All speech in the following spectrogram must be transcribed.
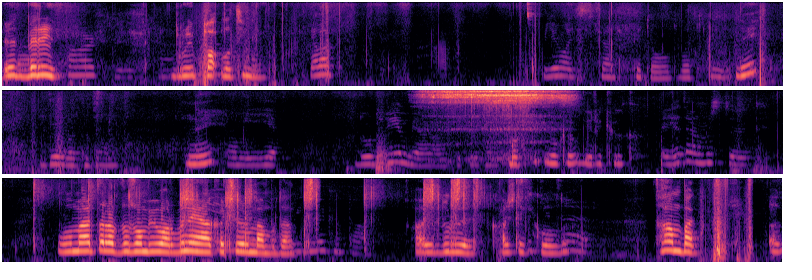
Evet Beril. Burayı patlatayım mı? Ya bak. Video açısı şu an çok kötü oldu. Bakayım. Ne? Videoya bakacağım. Ne? Tamam iyi. Durdurayım ya. Bak yok yok gerek yok. E yeter mıstık. Oğlum her tarafta zombi var. Bu ne ya? Kaçıyorum ben buradan. Hayır dur be. Kaç dakika oldu? Tamam bak. Bak,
